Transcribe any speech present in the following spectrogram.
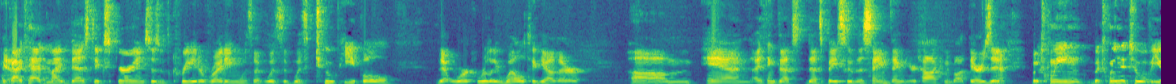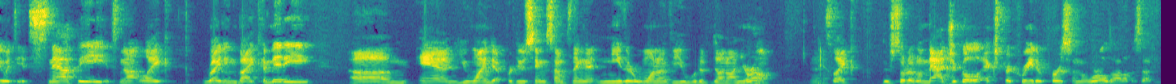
Like Yeah. I've had my best experiences with creative writing with with with two people that work really well together. Um, and I think that's that's basically the same thing that you're talking about. There is it between between the two of you. It's, it's snappy. It's not like writing by committee, um, and you wind up producing something that neither one of you would have done on your own. And It's like there's sort of a magical, extra creative person in the world all of a sudden.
